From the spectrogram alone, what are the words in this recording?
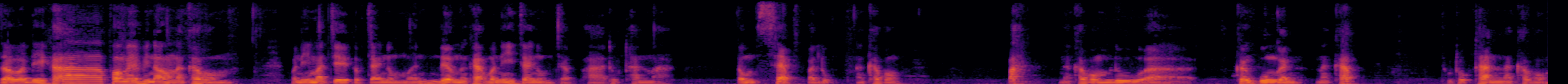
สวัสดีครับพ่อแม่พี่น้องนะครับผม วันนี้มาเจอกับใจหนุ่มเหมือนเดิมนะครับ วันนี้ใจหนุ่มจะพาทุกท่านมา ต้มแซ่บปลาดุกนะครับผมไปะนะครับผมดูเครื่องปรุงกันนะครับ ทุกๆท่านนะครับผม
